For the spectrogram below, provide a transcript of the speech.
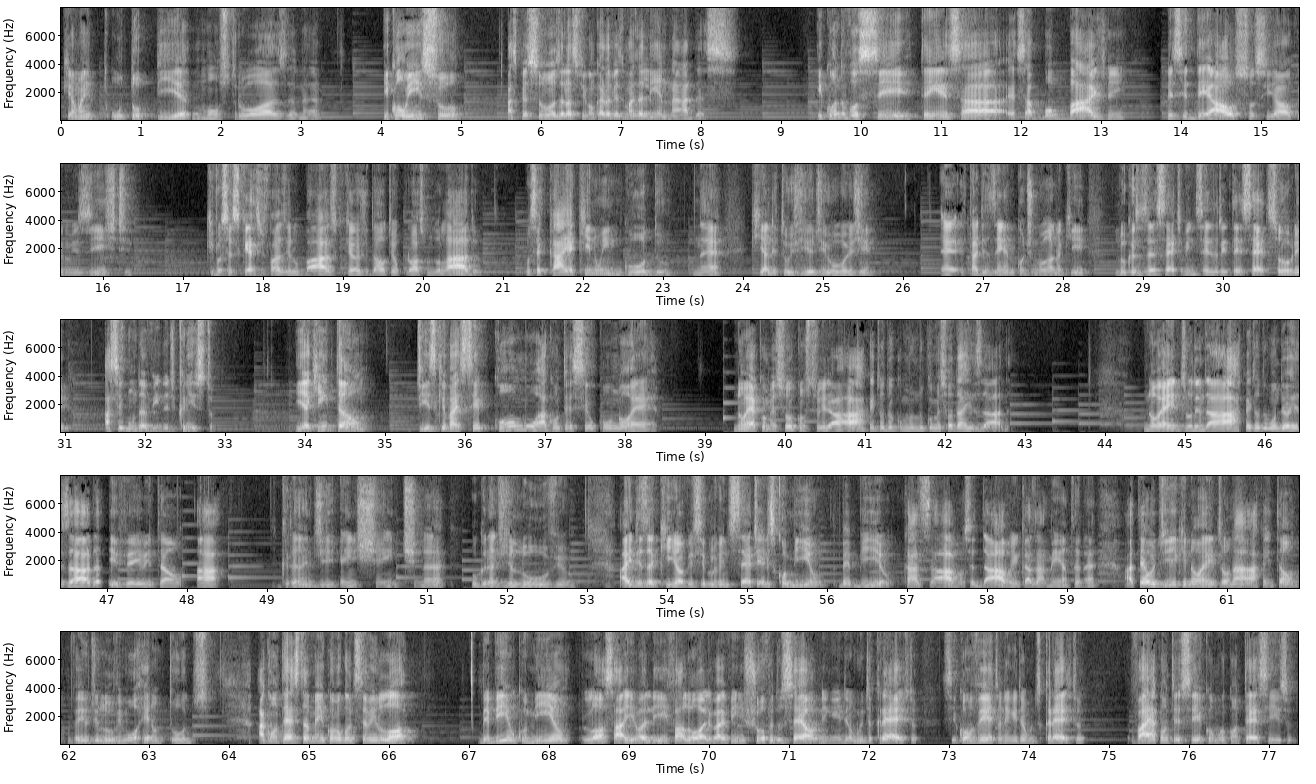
que é uma utopia monstruosa, né? E com isso, as pessoas elas ficam cada vez mais alienadas. E quando você tem essa, essa bobagem desse ideal social que não existe, que você esquece de fazer o básico, que é ajudar o teu próximo do lado, você cai aqui no engodo, né? Que a liturgia de hoje é, está dizendo, continuando aqui, Lucas 17, 26 a 37, sobre a segunda vinda de Cristo. E aqui então, diz que vai ser como aconteceu com Noé. Noé começou a construir a arca e todo mundo começou a dar risada. Noé entrou dentro da arca e todo mundo deu risada e veio então a grande enchente, né? O grande dilúvio. Aí diz aqui, ó, versículo 27, eles comiam, bebiam, casavam, se davam em casamento, né? Até o dia que Noé entrou na arca, então veio o dilúvio e morreram todos. Acontece também como aconteceu em Ló. Bebiam, comiam, Ló saiu ali e falou: olha, vai vir enxofre do céu. Ninguém deu muito crédito. Se convertam, ninguém deu muito crédito. Vai acontecer como acontece isso.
